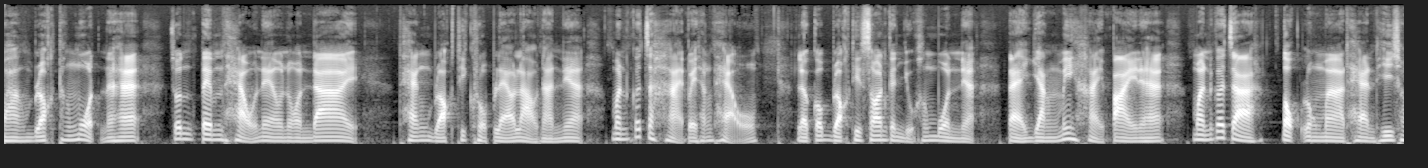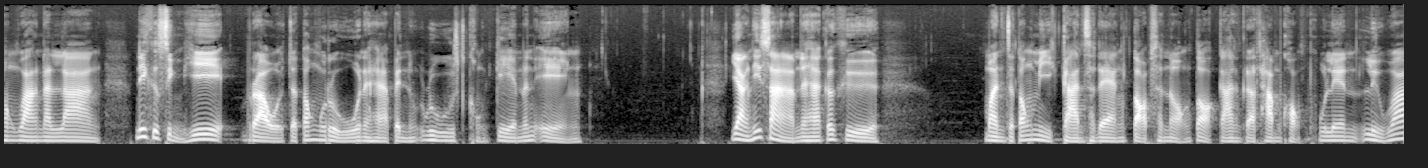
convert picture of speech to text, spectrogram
วางบล็อกทั้งหมดนะฮะจนเต็มแถวแนวนอนได้ แท่งบล็อกที่ครบแล้วเหล่านั้นเนี่ยมันก็จะหายไปทั้งแถว แล้วก็บล็อกที่ซ่อนกันอยู่ข้างบนเนี่ยแต่ยังไม่หายไปนะฮะมันก็จะตกลงมาแทนที่ช่องว่างด้านล่าง นี่คือสิ่งที่เราจะต้องรู้นะฮะเป็น rules ของเกมนั่นเอง อย่างที่3นะฮะก็คือมันจะต้องมีการแสดงตอบสนองต่อการกระทำของผู้เล่น หรือว่า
